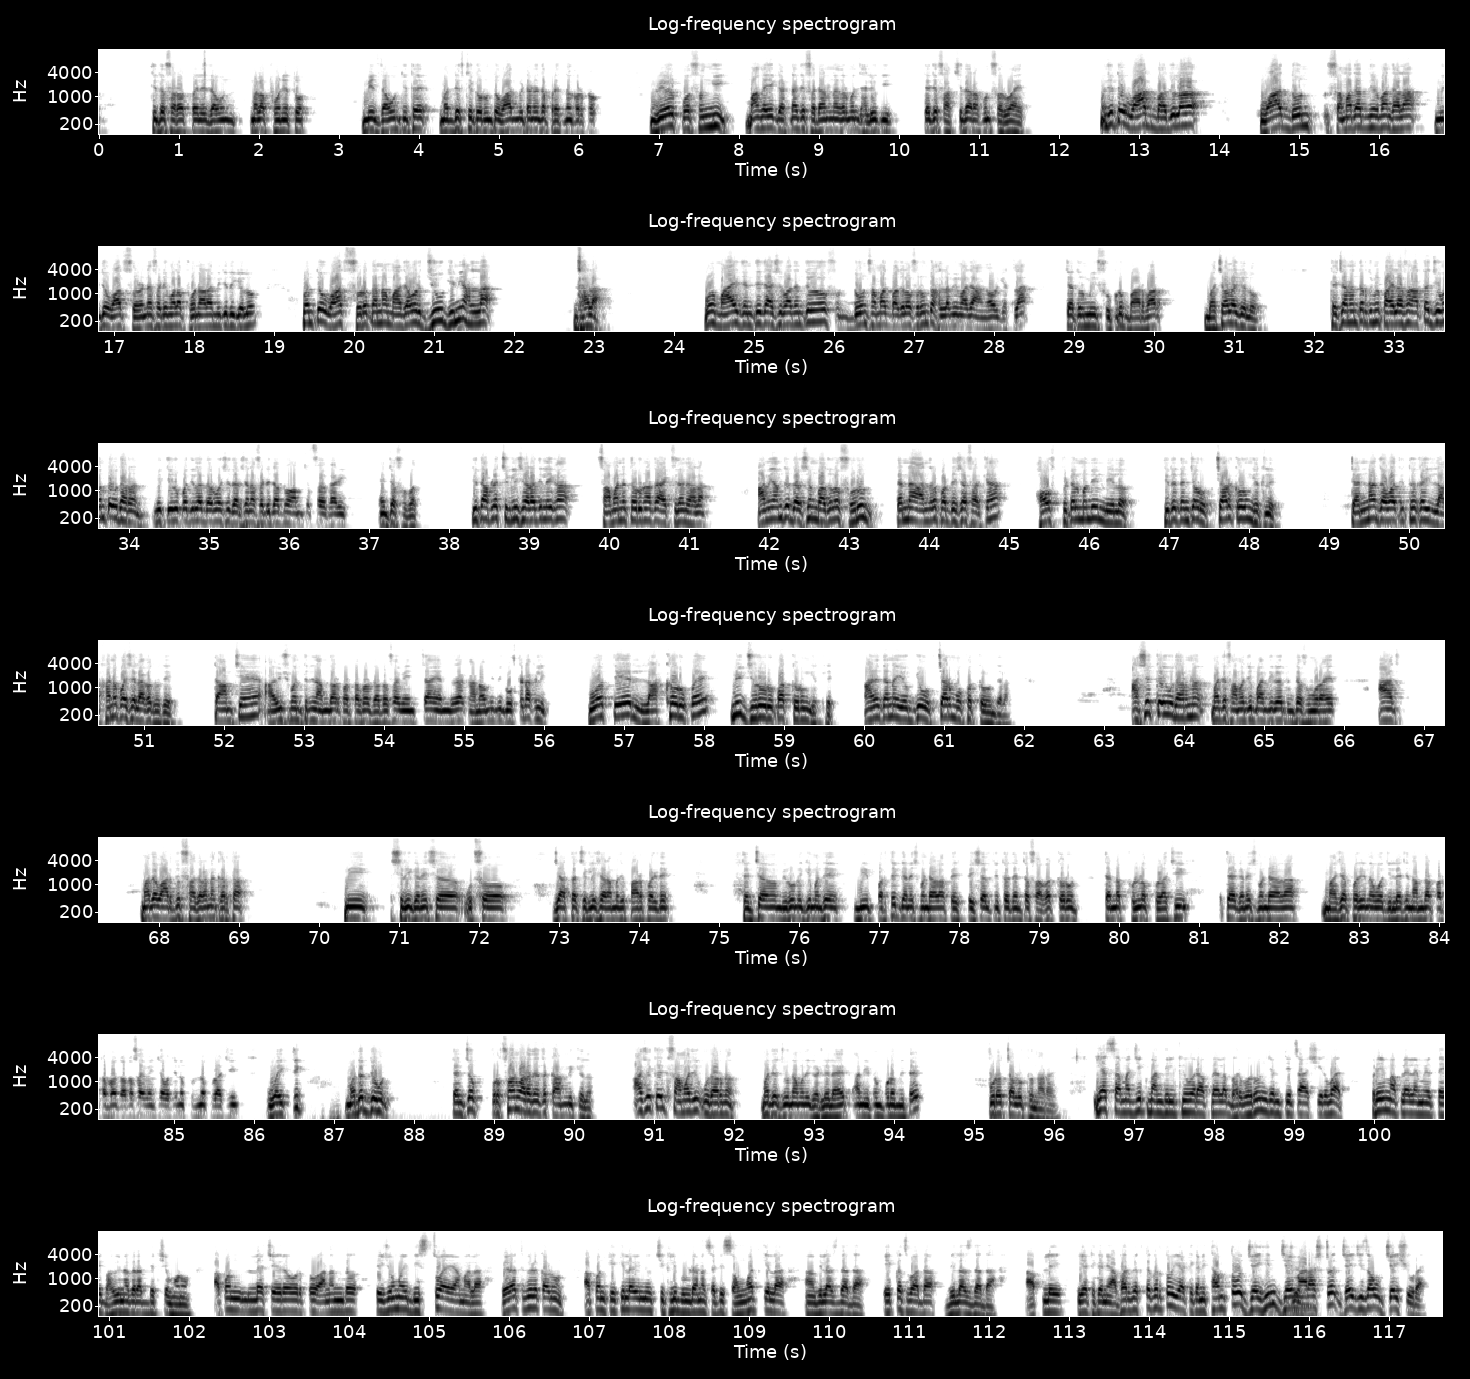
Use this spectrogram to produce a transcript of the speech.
तिथं सर्वात पहिले जाऊन मला फोन येतो. मी जाऊन तिथे मध्यस्थी करून तो वाद मिटवण्याचा प्रयत्न करतो. वेळ प्रसंगी माग एक घटना जे सदानगरमध्ये झाली होती त्याचे साक्षीदार आपण सर्व आहेत. म्हणजे तो वाद बाजूला वाद दोन समाजात निर्माण झाला. मी तो वाद सोडवण्यासाठी मला फोन आला मी तिथे गेलो. पण तो वाद सोडवताना माझ्यावर जीव घेणी हल्ला झाला. व माय जनतेच्या आशीर्वादाने तो दोन समाज बाजूला फिरून तो हल्ला मी माझ्या अंगावर घेतला. त्यातून मी सुखरूप बार बार बचावला गेलो. त्याच्यानंतर तुम्ही पाहिलं असाल आता जिवंत उदाहरण मी तिरुपतीला दरवर्षी दर्शनासाठी जातो आमचे सहकारी यांच्यासोबत. तिथं आपल्या चिखली शहरातील एका सामान्य तरुणाचा ऍक्सिडेंट झाला. आम्ही आमचं दर्शन बाजूला फोडून त्यांना आंध्र प्रदेशासारख्या हॉस्पिटलमध्ये नेलं. तिथे त्यांच्यावर उपचार करून घेतले. त्यांना जेव्हा तिथं काही लाखानं पैसे लागत होते. तर आमचे आयुष मंत्री नामदार प्रतापराव दादासाहेब यांच्या यांच्या कानावर मी ती गोष्ट टाकली व ते लाख रुपये मी झिरो रूपात करून घेतले आणि त्यांना योग्य उपचार मोफत करून दिला. असे काही उदाहरणं माझ्या सामाजिक बांधिकडे तुमच्यासमोर आहेत. आज माझा वाढदिवस साजरा न करता मी श्री गणेश उत्सव जे आता चिखली शहरामध्ये पार पडले त्यांच्या मिरवणुकीमध्ये मी प्रत्येक गणेश मंडळाला स्पेशल तिथं त्यांचं स्वागत करून त्यांना फुलणं फुलाची त्या गणेश मंडळाला माझ्या परीनं व जिल्ह्याचे नामदार प्रतापराव जाधव साहेब यांच्या वतीनं पूर्ण फुलाची वैयक्तिक मदत देऊन त्यांचं प्रोत्साहन वाढवण्याचं काम मी केलं. असे काही सामाजिक उदाहरणं माझ्या जीवनामध्ये घडलेले आहेत आणि इथून पुढे मी ते पुढे चालू ठेवणार आहे. या सामाजिक बांधिलकीवर आपल्याला भरभरून जनतेचा आशीर्वाद प्रेम आपल्याला मिळतंय भावी नगराध्यक्ष म्हणून आपल्या चेहऱ्यावर तो आनंद तेजोमय दिसतोय आम्हाला. वेळात वेळ काढून आपण केके न्यूज चिखली बुलढाणासाठी संवाद केला विलासदादा. एकच वादा विलासदादा आपले या ठिकाणी आभार व्यक्त करतो या ठिकाणी थांबतो. जय हिंद जय जय महाराष्ट्र जय जिजाऊ जय शिवराय.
